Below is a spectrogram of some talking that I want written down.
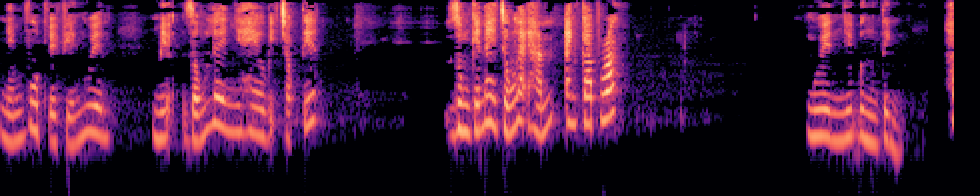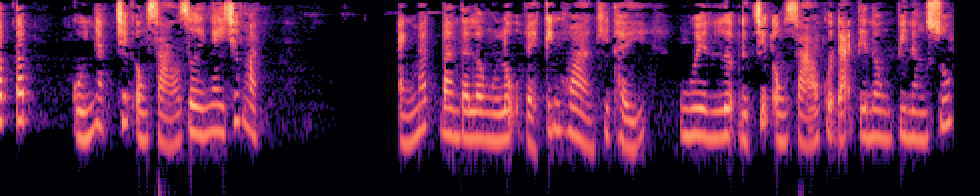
ném vụt về phía Nguyên, miệng giống lên như heo bị chọc tiết. Dùng cái này chống lại hắn, anh Caprak! Nguyên như bừng tỉnh, hấp tấp, cúi nhặt chiếc ống sáo rơi ngay trước mặt. Ánh mắt Bandalong lộ vẻ kinh hoàng khi thấy Nguyên lượm được chiếc ống sáo của đại tiên ông Pinang Súp.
